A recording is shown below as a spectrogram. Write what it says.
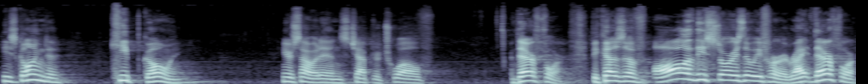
He's going to keep going. Here's how it ends, chapter 12. Therefore, because of all of these stories that we've heard, right? Therefore,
